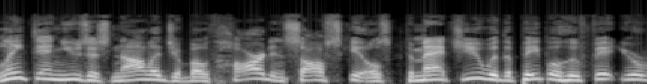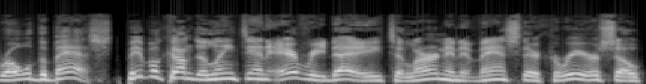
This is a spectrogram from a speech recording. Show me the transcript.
LinkedIn uses knowledge of both hard and soft skills to match you with the people who fit your role the best. People come to LinkedIn every day to learn and advance their career, so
